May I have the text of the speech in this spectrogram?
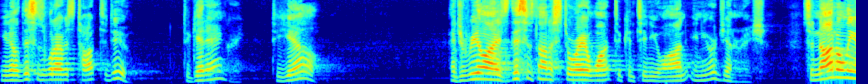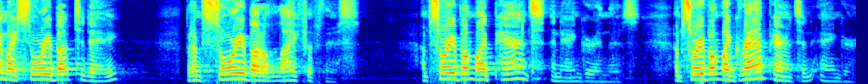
you know, this is what I was taught to do to get angry, to yell, and to realize this is not a story I want to continue on in your generation. So not only am I sorry about today, but I'm sorry about a life of this. I'm sorry about my parents and anger in this. I'm sorry about my grandparents and anger.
